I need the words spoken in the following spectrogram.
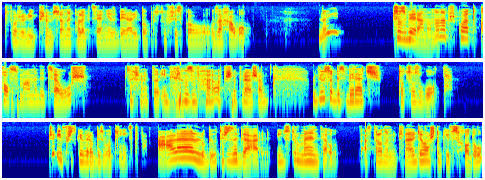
tworzyli przemyślane kolekcje, a nie zbierali po prostu wszystko za hałą. No i co zbierano? No na przykład Kosma, Medyceusz, zawsze mnie to imię rozwala, przepraszam, lubił sobie zbierać to, co złote, czyli wszystkie wyroby złotnictwa, ale lubił też zegary, instrumenty astronomiczne, dzieła sztuki wschodu,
